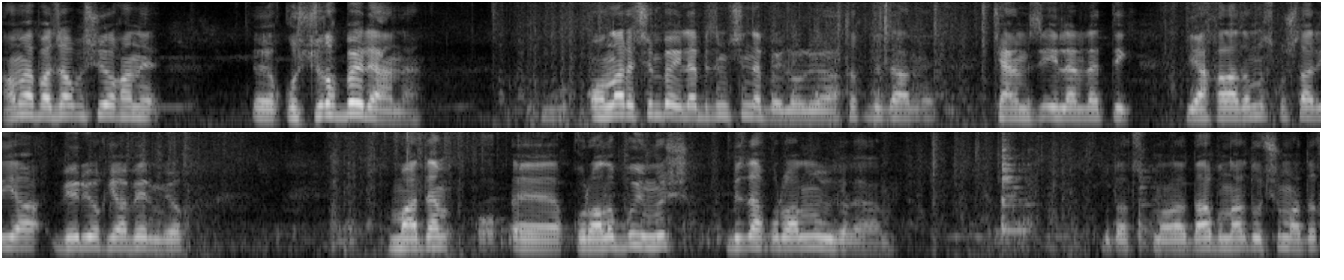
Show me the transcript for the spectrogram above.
Ama yapacak bir şey yok hani e, kuşçuluk böyle yani. Onlar için böyle bizim için de böyle oluyor artık. Biz de hani kendimizi ilerlettik. Yakaladığımız kuşları ya veriyor ya vermiyor. Madem e, kuralı buymuş, biz de kuralını uygulayalım. Bu da tutmalar. Daha bunları da uçurmadık.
